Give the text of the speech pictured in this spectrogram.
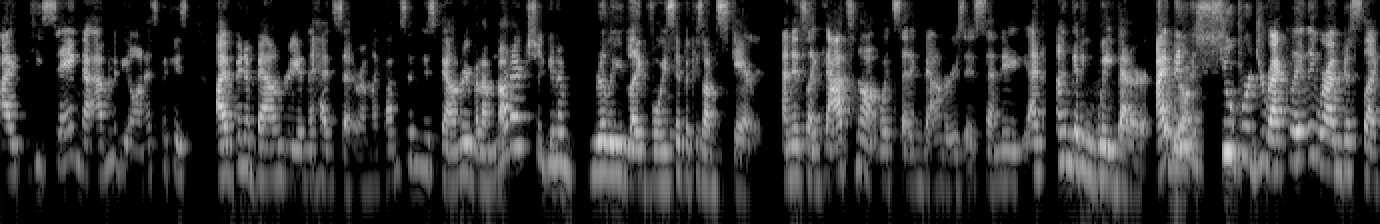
I he's saying that I'm gonna be honest because I've been a boundary in the headset or I'm like, I'm setting this boundary, but I'm not actually gonna really like voice it because I'm scared. And it's like that's not what setting boundaries is. Sending and I'm getting way better. I've been Yeah. super direct lately where I'm just like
